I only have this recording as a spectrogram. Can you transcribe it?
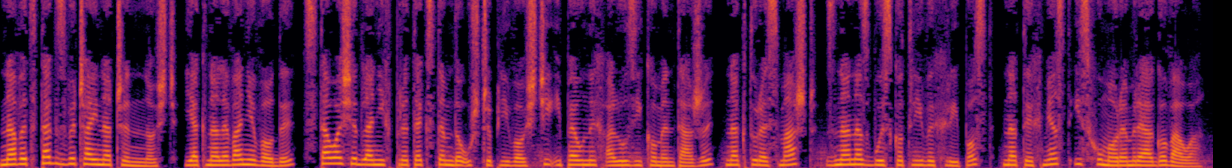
Nawet tak zwyczajna czynność, jak nalewanie wody, stała się dla nich pretekstem do uszczypliwości i pełnych aluzji komentarzy, na które Smaszcz, znana z błyskotliwych ripost, natychmiast i z humorem reagowała.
